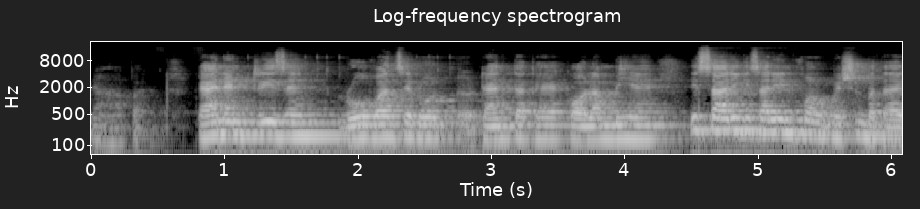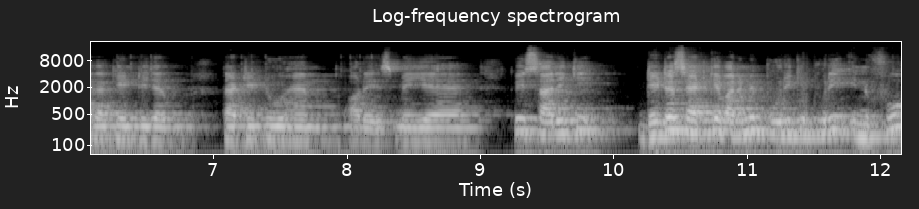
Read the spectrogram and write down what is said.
यहाँ पर। टेन एंट्रीज हैं रो वन से रो टेन तक है कॉलम भी हैं। इस सारी की सारी इन्फॉर्मेशन बताएगा कि इंटीजर थर्टी टू है और इसमें ये है। तो इस सारी की डेटा सेट के बारे में पूरी की पूरी इन्फो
